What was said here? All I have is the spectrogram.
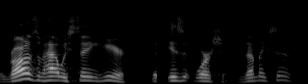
regardless of how we sing here, but is it worship? Does that make sense?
